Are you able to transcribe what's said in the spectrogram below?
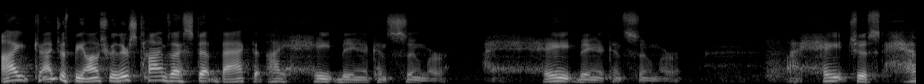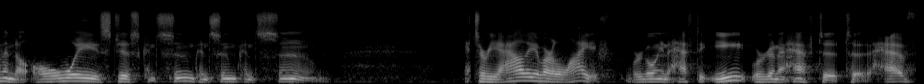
I, can I just be honest with you? There's times I step back that I hate being a consumer. I hate being a consumer. I hate just having to always just consume, consume, consume. It's a reality of our life. We're going to have to eat, we're going to have to, to have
